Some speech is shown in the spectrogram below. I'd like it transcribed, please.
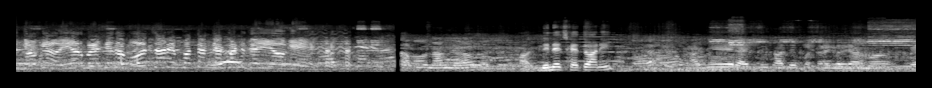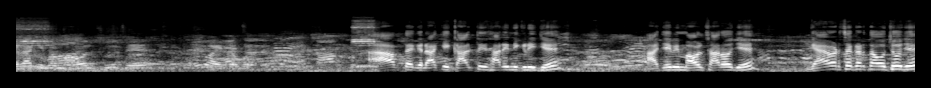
देखो उड़ी उड़ी जाए कितने पकने अरे जीठा जी पतंग तो सिर्फ अय्यर उड़ा रहा है मैं तो सिर्फ फिरकी पकड़ी हुई हूँ ओ फिर तो आपका ज्यादातर टाइम वो लपेटने में ही जाता होगा क्यों तो क्योंकि अयर बैठी तो बहुत सारी पतंगे कट गई होगी આપનું નામ જણાવો દિનેશ ખેતવાની આજે રાજકોટ ખાતે પતંગ બજારમાં ગરાકીનો માહોલ શું છે કયો આઈટમ આ વખતે ગ્રાહકી કાલથી સારી નીકળી છે આજે બી માહોલ સારો છે ગયા વર્ષે કરતાં ઓછો છે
